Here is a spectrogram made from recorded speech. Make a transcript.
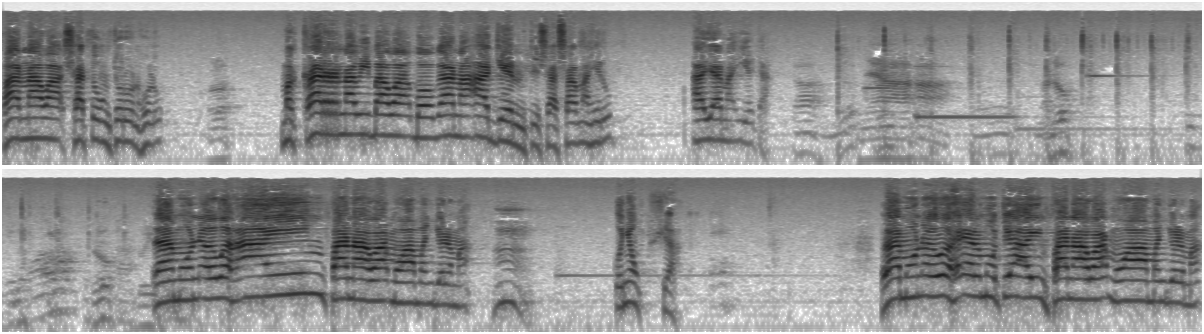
Panawa satung turun hulu. Oh. Mekar Nawi bawa Bogana Ajen ti sama hirup. Ayana iya dah. lamun eueuh aing panawa moal menjelma. Hmm. kunyuk sia. Lamun eueuh ilmu ti aing panawa moal menjelma.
